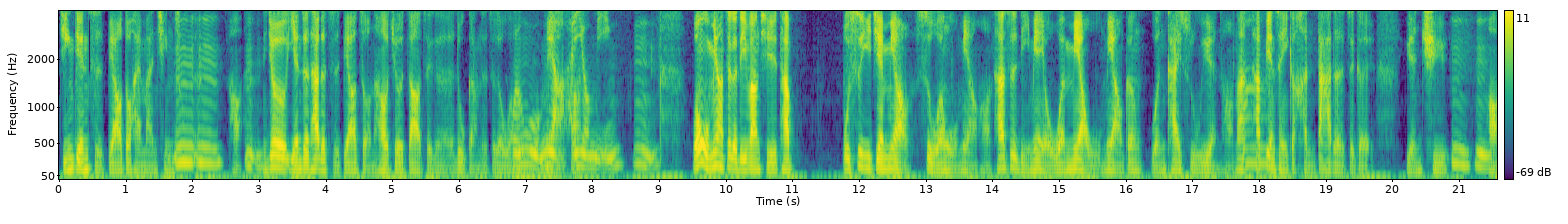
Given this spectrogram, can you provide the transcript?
景点指标都还蛮清楚的，嗯嗯，好，嗯，你就沿着它的指标走，然后就到这个鹿港的这个文文武庙，很有名，嗯，文武庙这个地方其实它不是一间庙，是文武庙哈，它是里面有文庙、武庙跟文开书院哈，那它变成一个很大的这个。园区，嗯嗯，哦，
